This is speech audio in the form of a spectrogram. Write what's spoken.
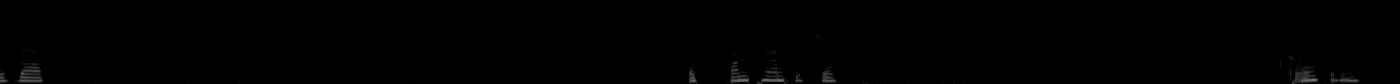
is that it's sometimes it's just coincidence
